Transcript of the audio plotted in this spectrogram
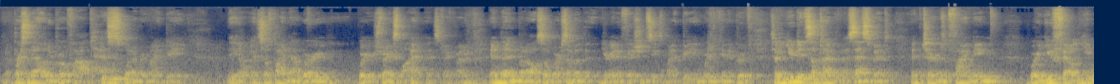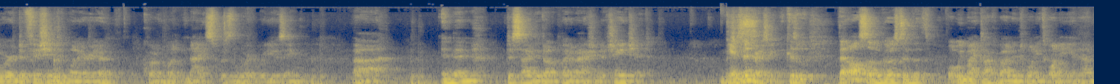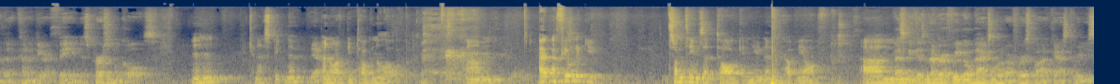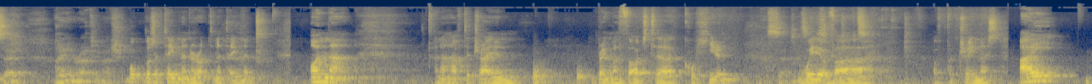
you know, personality profile tests, Mhm. whatever it might be. You know, and so find out where you, where your strengths lie, that's strength finder, and then but also where some of the, your inefficiencies might be and where you can improve. So you did some type of assessment in terms of finding where you felt you were deficient in one area, quote unquote, nice was the word we're using, uh, and then decided on a plan of action to change it. Which is interesting because that also goes to the, what we might talk about in 2020 and have that kind of be our theme is personal goals. Mm-hmm. Can I speak now? Yeah. I know I've been talking a lot. Um, I, I feel like you. Sometimes I talk and you never cut me off. Um, That's because remember if we go back to one of our first podcasts where you said I interrupt too much. Well, there's a time to interrupt and a time then. On that, and I have to try and bring my thoughts to a coherent way of uh, of portraying this. I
